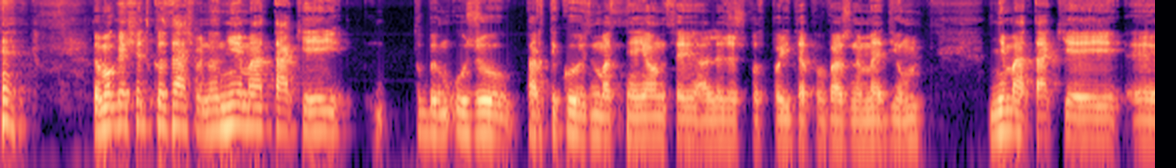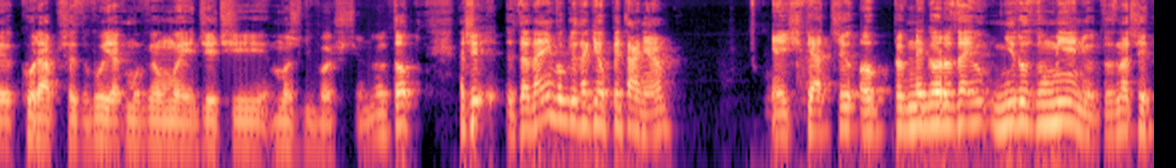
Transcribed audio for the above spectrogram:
to mogę się tylko zaśmiać. No nie ma takiej, tu bym użył partykuły wzmacniającej, ale Rzeczpospolita poważne medium nie ma takiej e, kura przez wuj, jak mówią moje dzieci, możliwości. No to, znaczy, zadanie w ogóle takiego pytania e, świadczy o pewnego rodzaju nierozumieniu, to znaczy,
